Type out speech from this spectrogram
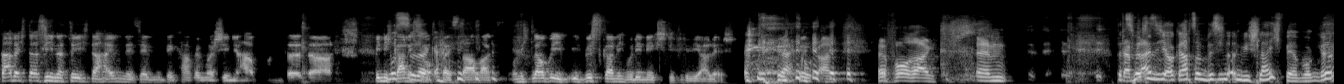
dadurch, dass ich natürlich daheim eine sehr gute Kaffeemaschine habe und äh, da bin ich Musst gar nicht so oft bei Starbucks. Und ich glaube, ich, ich wüsste gar nicht, wo die nächste Filiale ist. Ja, guck an. Hervorragend. Ähm, das hört sich auch gerade so ein bisschen an wie Schleichwerbung, ne?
